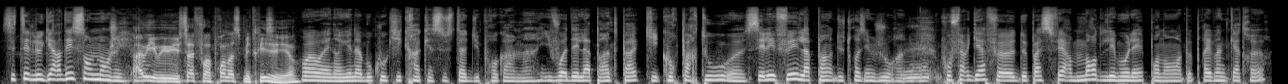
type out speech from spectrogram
c'était de le garder sans le manger. Ah oui, oui, oui, ça, faut apprendre à se maîtriser. Hein. Ouais, ouais, non, il y en a beaucoup qui craquent à ce stade du programme. hein. Ils voient des lapins de Pâques qui courent partout. euh, C'est l'effet lapin du troisième jour. hein. Faut faire gaffe euh, de pas se faire mordre les mollets pendant à peu près 24 heures.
